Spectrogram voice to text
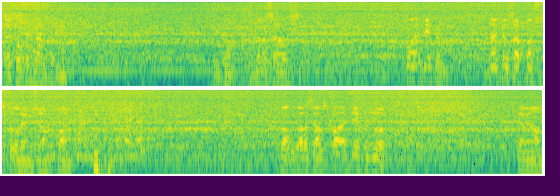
So talk of drum putting We've got we've got ourselves quite a different don't feel self-conscious at all here Michelle, it's fine. right, we've got ourselves quite a different look going on.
